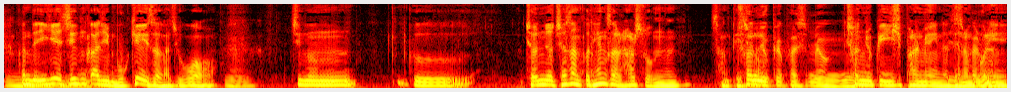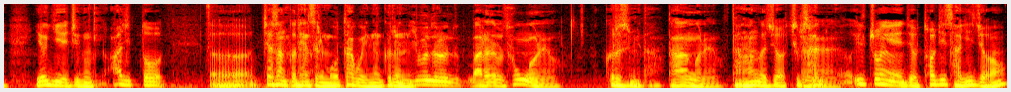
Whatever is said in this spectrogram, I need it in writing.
그런데 음. 이게 지금까지 묶여 있어 가지고 네. 지금 그 전혀 재산권 행사를 할 수 없는 상태죠. 1680명이 1628명이나 되는 28 명. 분이 여기에 지금 아직도 어 재산권 행사를 못 하고 있는 그런 이분들은 말하자면 속은 거네요. 그렇습니다. 당한 거네요. 당한 거죠. 지금 네. 사- 일종의 이제 토지 사기죠.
